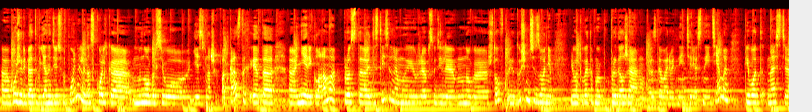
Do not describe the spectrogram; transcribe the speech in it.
А, боже, ребята, я надеюсь, вы поняли, насколько много всего есть в наших подкастах. Это а, не реклама, просто действительно мы уже обсудили много что в предыдущем сезоне, и вот в этом мы продолжаем разговаривать на интересные темы. И вот Настя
